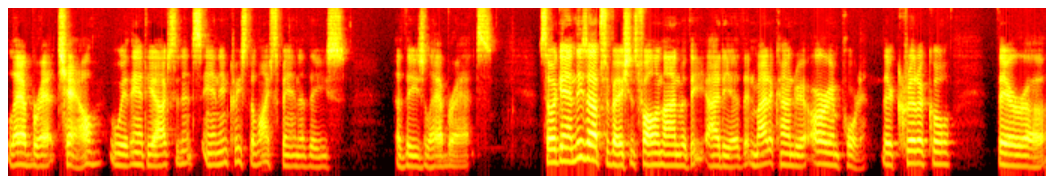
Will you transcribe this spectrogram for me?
lab rat chow with antioxidants and increased the lifespan of these, of these lab rats. So, again, these observations fall in line with the idea that mitochondria are important. They're critical they're, uh,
